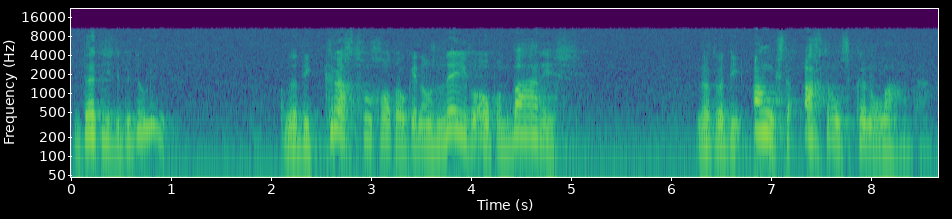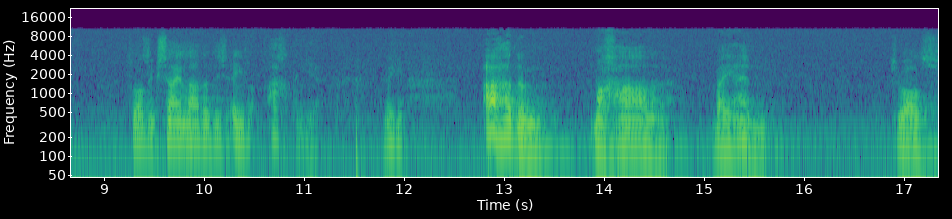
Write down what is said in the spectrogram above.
Dat is de bedoeling. Omdat die kracht van God ook in ons leven openbaar is. Dat we die angsten achter ons kunnen laten. Zoals ik zei, laat het eens even achter je. Dat je adem mag halen bij hem. Zoals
